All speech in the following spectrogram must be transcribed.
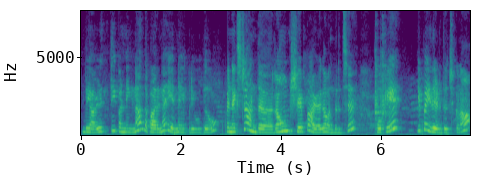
இப்படி அழுத்தி பண்ணிங்கன்னா அந்த பாருங்கள் எண்ணெய் இப்படி ஊற்றுவோம் இப்போ நெக்ஸ்ட்டு அந்த ரவுண்ட் ஷேப்பு அழகாக வந்துருச்சு. ஓகே இப்போ இதை எடுத்து வச்சுக்கலாம்.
